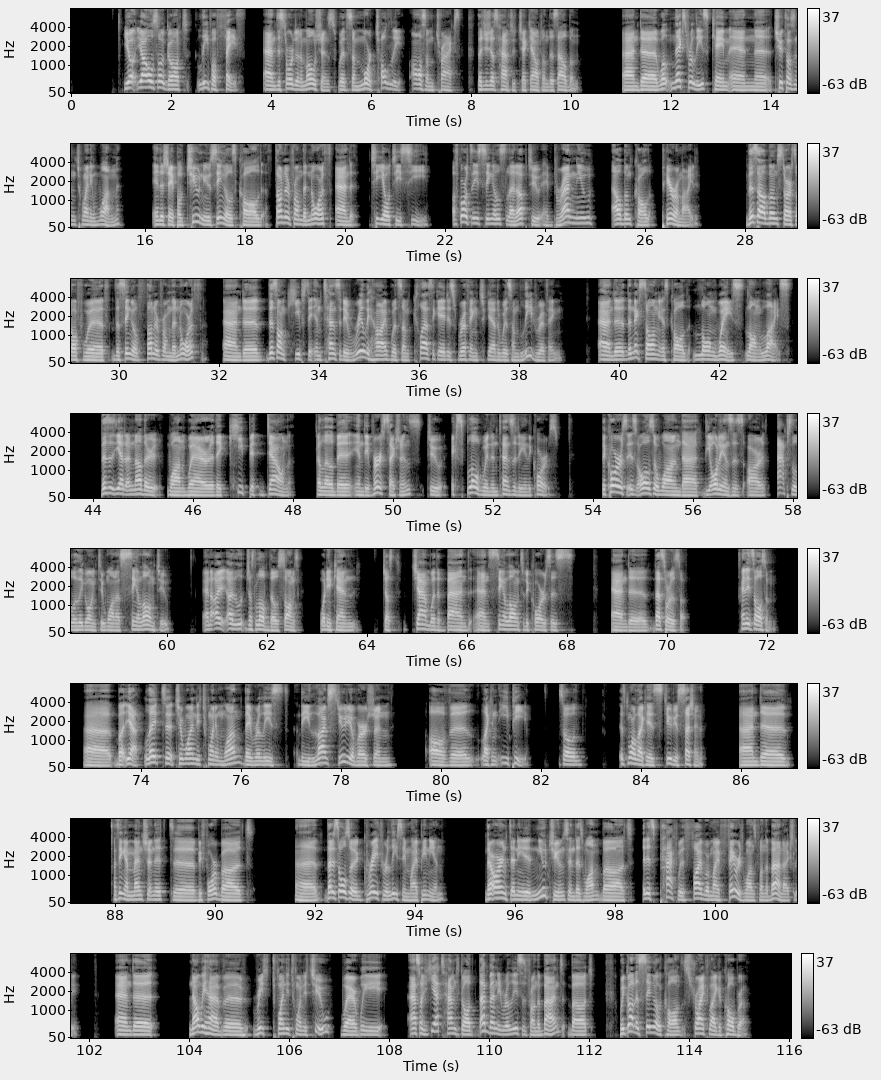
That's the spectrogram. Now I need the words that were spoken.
You, you also got Leap of Faith and Distorted Emotions with some more totally awesome tracks that you just have to check out on this album. And uh, well, next release came in uh, 2021 in the shape of two new singles called Thunder from the North and TOTC. Of course, these singles led up to a brand new album called Pyramid. This album starts off with the single Thunder from the North, and uh, this song keeps the intensity really high with some classic 80s riffing together with some lead riffing. And uh, the next song is called Long Ways, Long Lies. This is yet another one where they keep it down a little bit in the verse sections to explode with intensity in the chorus. The chorus is also one that the audiences are absolutely going to want to sing along to. And I, I just love those songs when you can just jam with a band and sing along to the choruses and uh, that sort of stuff. And it's awesome. Uh, but yeah, late to 2021, they released the live studio version of uh, like an EP. So it's more like his studio session. And uh, I think I mentioned it uh, before, but uh, that is also a great release in my opinion. There aren't any new tunes in this one, but it is packed with five of my favorite ones from the band actually. And uh, now we have uh, reached 2022, where we, as of yet, haven't got that many releases from the band, but we got a single called Strike Like a Cobra.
